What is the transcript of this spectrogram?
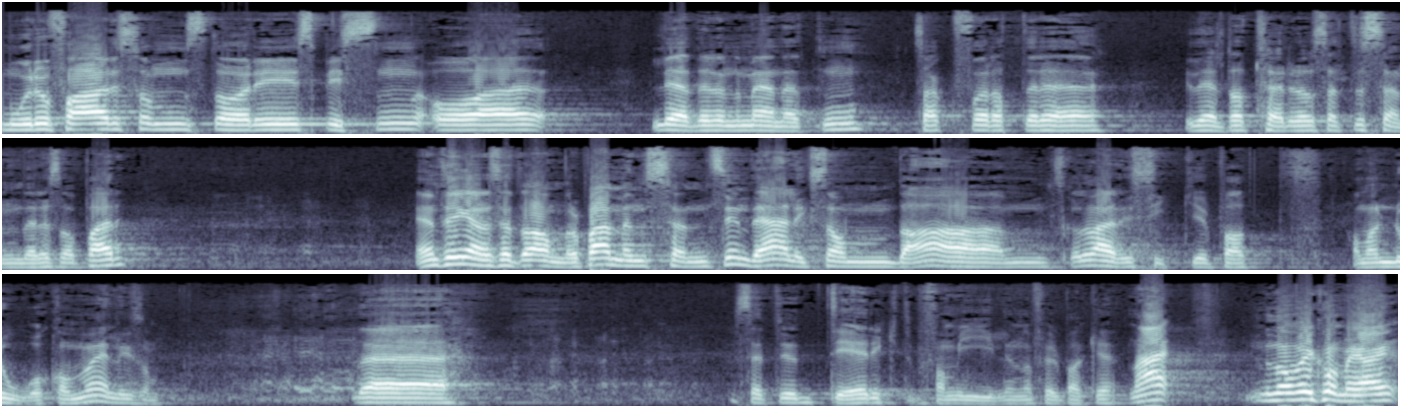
Mor og far som står i spissen og leder denne menigheten. Takk for at dere i det hele tatt tør å sette sønnen deres opp her. En ting er å sette andre opp her, men sønnen sin, det er liksom Da skal du være sikker på at han har noe å komme med, liksom. Det setter jo det ryktet på familien og full pakke. Nei, men nå må vi komme i gang.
